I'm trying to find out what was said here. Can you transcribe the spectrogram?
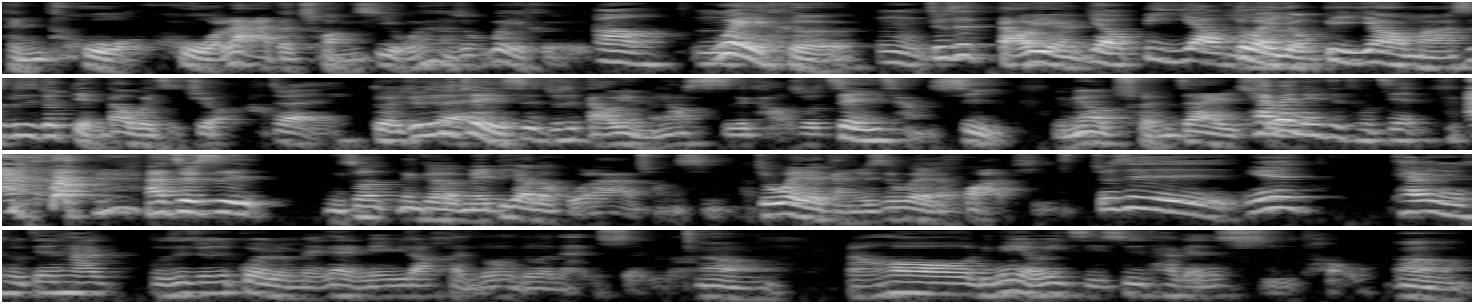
很火火辣的床戏，我会想说为何啊？为何？嗯，就是导演有必要吗？对，有必要吗？是不是就点到为止就好？对对，就是这也是就是导演们要思考说这一场戏有没有存在《台北女子图鉴》，他就是。你说那个没必要的火辣的床戏，就为了感觉是为了话题，就是因为《台北女子图鉴》它不是就是桂纶镁在里面遇到很多很多的男生嘛，嗯，然后里面有一集是他跟石头，嗯，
